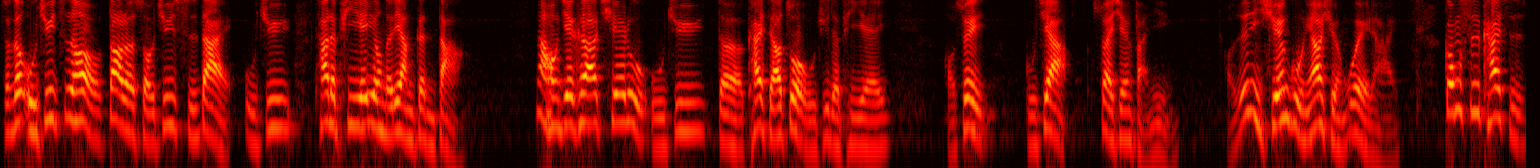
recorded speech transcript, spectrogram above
整个五 G 之后，到了手机时代，五 G 它的 P A 用的量更大。那宏杰科要切入五 G 的，开始要做五 G 的 P A，好，所以股价率先反应。好，所以你选股你要选未来，公司开始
